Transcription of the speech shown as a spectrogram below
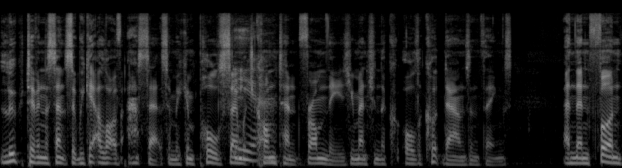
Lucrative in the sense that we get a lot of assets and we can pull so much Yeah. content from these. You mentioned the, all the cut downs and things and then fun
